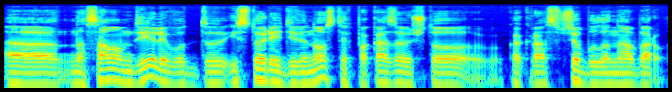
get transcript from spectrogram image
Э, на самом деле вот история 90-х показывает, что как раз все было наоборот.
